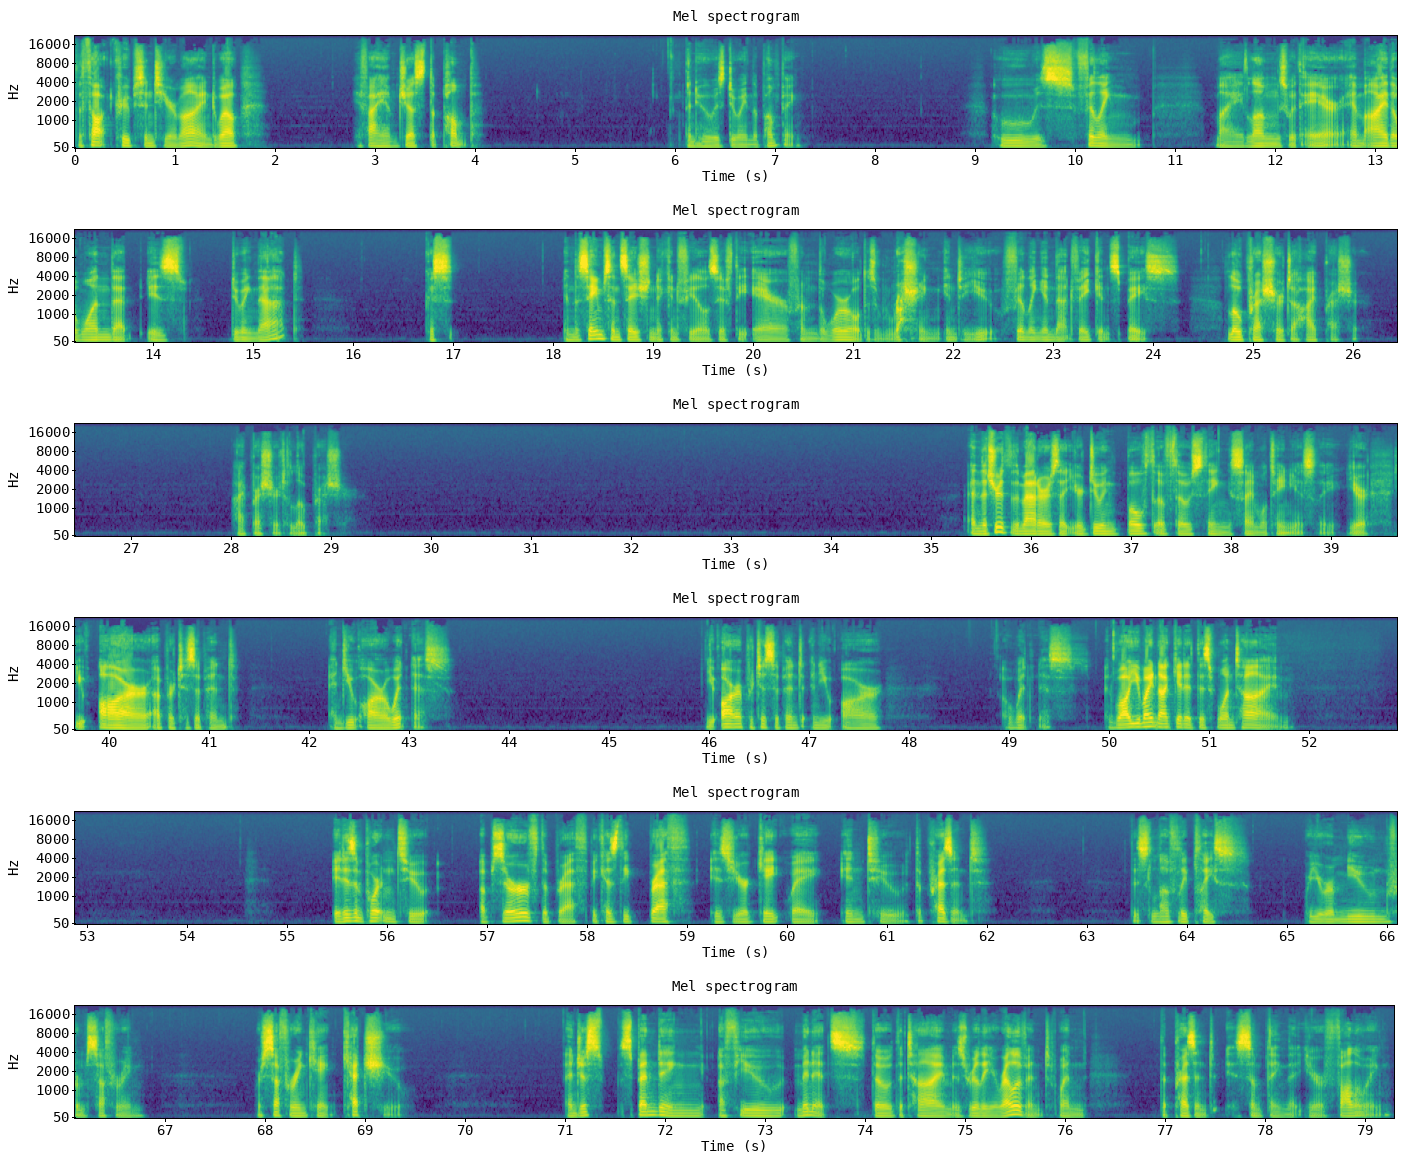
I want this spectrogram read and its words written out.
the thought creeps into your mind well, if I am just the pump, then who is doing the pumping? Who is filling my lungs with air? Am I the one that is doing that? Because in the same sensation it can feel as if the air from the world is rushing into you, filling in that vacant space, low pressure to high pressure, high pressure to low pressure. And the truth of the matter is that you're doing both of those things simultaneously. You're you are a participant and you are a witness. You are a participant and you are a witness. And while you might not get it this one time, it is important to observe the breath because the breath is your gateway into the present. This lovely place where you're immune from suffering, where suffering can't catch you. And just spending a few minutes, though the time is really irrelevant when the present is something that you're following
